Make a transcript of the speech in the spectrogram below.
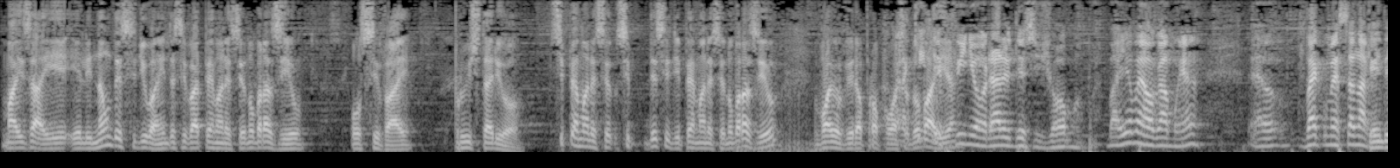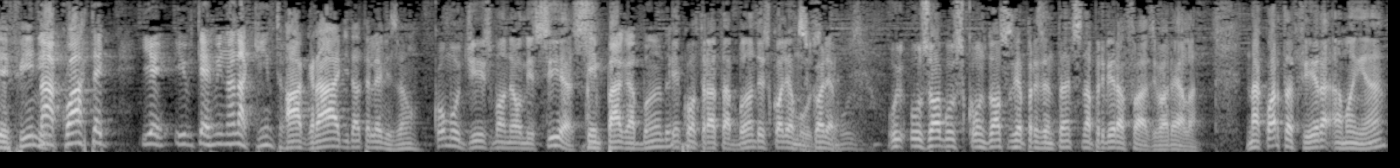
mas aí ele não decidiu ainda se vai permanecer no Brasil ou se vai para o exterior. Se, permanecer, se decidir permanecer no Brasil, vai ouvir a proposta do Quem Bahia. define o horário desse jogo? Bahia vai jogar amanhã, é, vai começar na Quem define? na quarta e, e termina na quinta. A grade da televisão. Como diz Manuel Messias, Quem paga a banda. quem contrata a banda escolhe a música. Escolhe a música. O- os jogos com os nossos representantes na primeira fase, Varela. Na quarta-feira, amanhã,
